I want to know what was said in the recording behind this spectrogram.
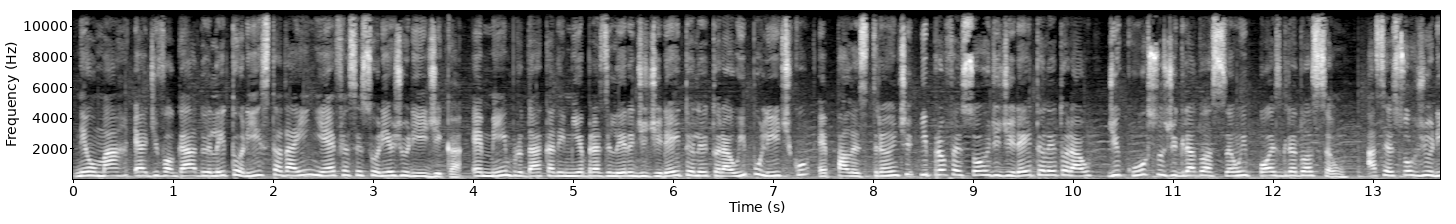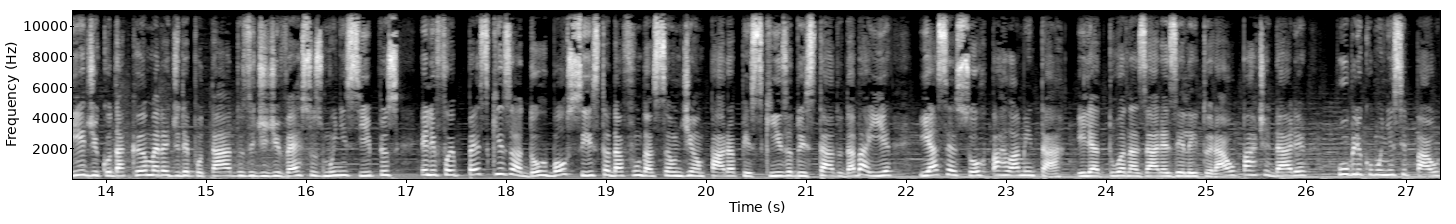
Neomar é advogado eleitorista da INF Assessoria Jurídica, é membro da Academia Brasileira de Direito Eleitoral e Político, é palestrante e professor de Direito Eleitoral de cursos de graduação e pós-graduação. Assessor jurídico da Câmara de Deputados e de diversos municípios, ele foi pesquisador bolsista da Fundação de Amparo à Pesquisa do Estado da Bahia e assessor parlamentar. Ele atua nas áreas eleitoral, partidária, público municipal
